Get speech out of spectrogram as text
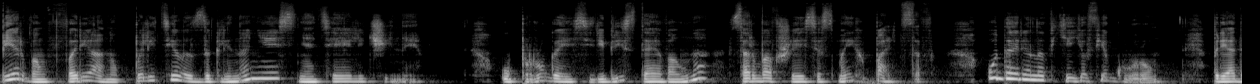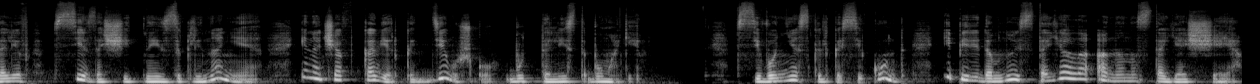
Первым в Фариану полетело заклинание снятия личины. Упругая серебристая волна, сорвавшаяся с моих пальцев, ударила в ее фигуру, преодолев все защитные заклинания и начав коверкать девушку, будто лист бумаги. Всего несколько секунд, и передо мной стояла она настоящая.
